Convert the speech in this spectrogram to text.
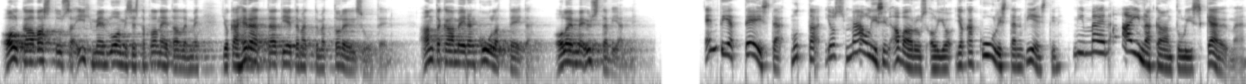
Olkaa vastuussa ihmeen luomisesta planeetallemme, joka herättää tietämättömät todellisuuteen. Antakaa meidän kuulla teitä. Olemme ystäviänne. En tiedä teistä, mutta jos mä olisin avaruusolio, joka kuulisi tämän viestin, niin mä en ainakaan tulisi käymään.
